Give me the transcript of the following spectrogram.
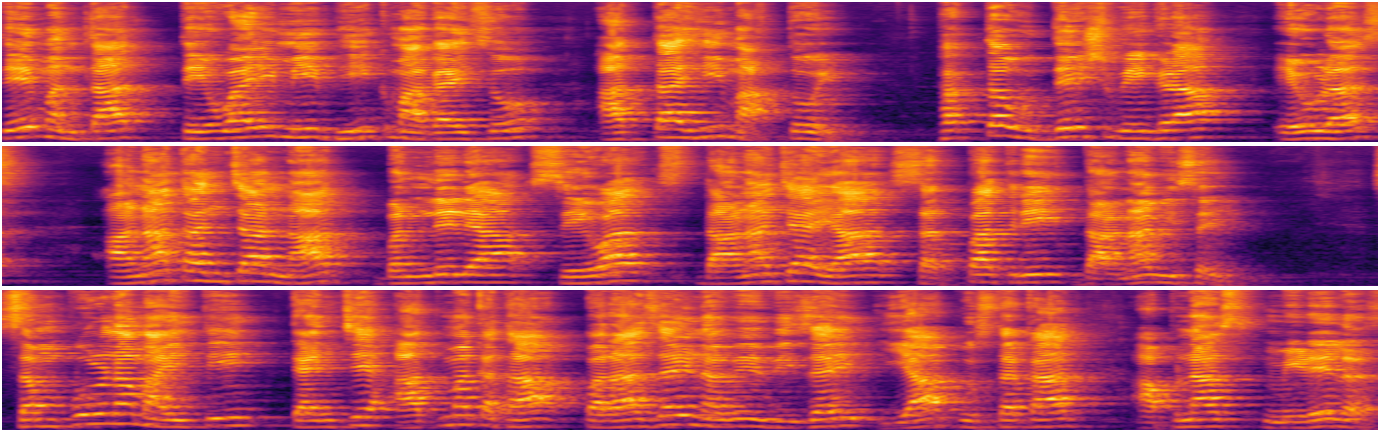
ते म्हणतात तेव्हाही मी भीक मागायचो आत्ताही मागतोय. फक्त उद्देश वेगळा एवढंच. अनाथांचा नाथ बनलेल्या सेवा दानाच्या या सत्पात्री दानाविषयी. संपूर्ण माहिती त्यांचे आत्मकथा पराजय नवे विजय या पुस्तकात आपणास मिळेलच.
